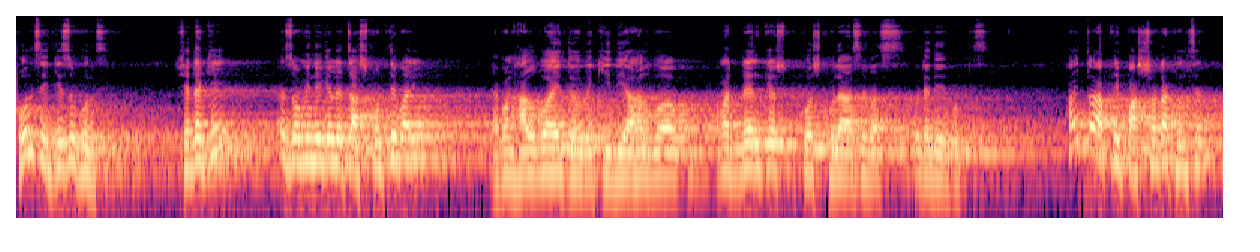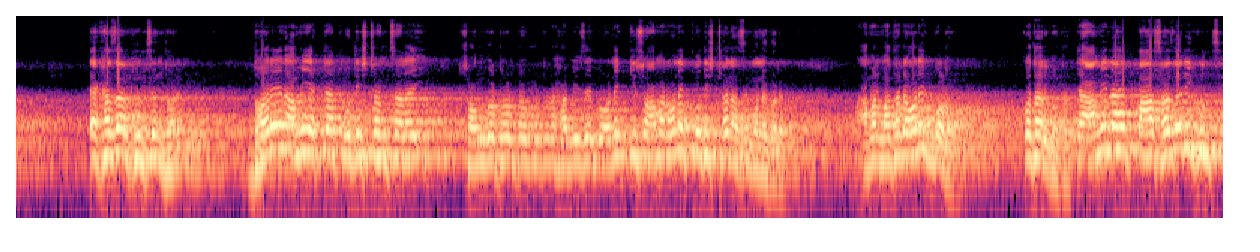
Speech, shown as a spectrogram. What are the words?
খুলছি, কিছু খুলছি। সেটা কি? জমিনে গেলে চাষ করতে পারি। এখন হাল বোয়াইতে হবে, কী দিয়ে হাল বোয়াবো? আমার ব্রেনকে কোষ খোলা আছে, বাস, ওইটা দিয়ে করতেছি। হয়তো আপনি পাঁচশোটা খুলছেন, এক হাজার খুলছেন ধরেন। ধরেন আমি একটা প্রতিষ্ঠান চালাই, সংগঠন টংগঠন হাবি অনেক কিছু, আমার অনেক প্রতিষ্ঠান আছে মনে করেন। আমার মাথাটা অনেক বড়। কথার কথা। তা আমি না হয় পাঁচ হাজারই খুলছি।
